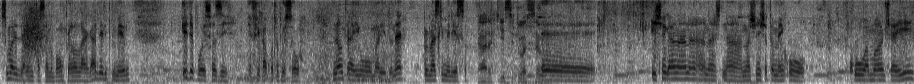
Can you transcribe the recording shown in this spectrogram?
Se o marido dela não tá sendo bom, pra ela largar dele primeiro e depois fazer, é ficar com outra pessoa. Não trair o marido, né? Por mais que mereça. Cara, que situação. É... E chegar na, na, na, na, na chincha também com, com o amante aí,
